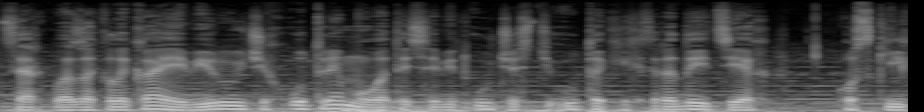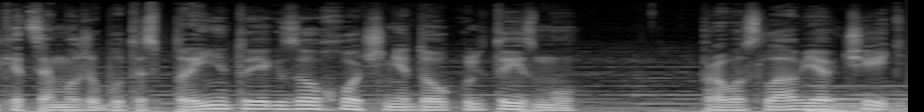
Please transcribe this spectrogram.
Церква закликає віруючих утримуватися від участі у таких традиціях, оскільки це може бути сприйнято як заохочення до окультизму. Православ'я вчить,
